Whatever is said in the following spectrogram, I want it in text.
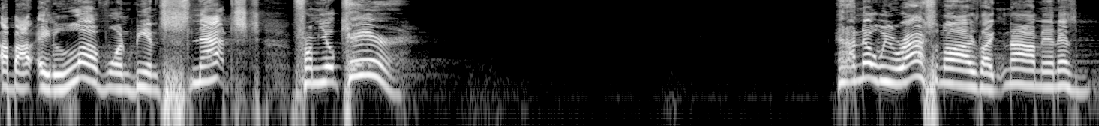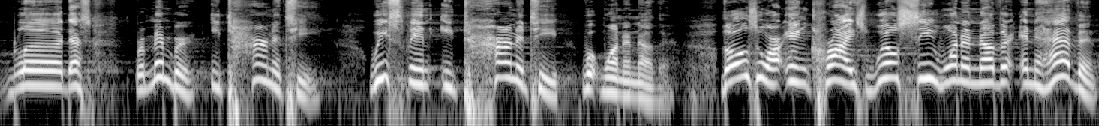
about a loved one being snatched from your care. And I know we rationalize, like, nah, man, that's blood. That's, remember, eternity. We spend eternity with one another. Those who are in Christ will see one another in heaven.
